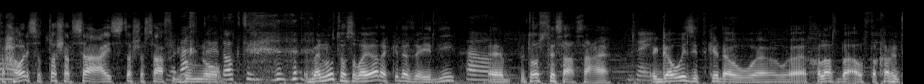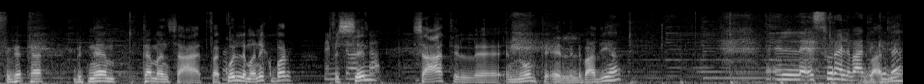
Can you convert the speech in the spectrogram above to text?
في حوالي 16 ساعة عايز 16 ساعة في اليوم نوم. دكتور. بنوتة صغيرة كده زي دي آه. آه، بتعوز تسع ساعات. زي. اتجوزت كده وخلاص بقى واستقرت في بيتها بتنام 8 ساعات. فكل ما نكبر في السن ساعات. ساعات ال- النوم تقل. اللي بعديها؟ الصورة اللي بعد كده.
